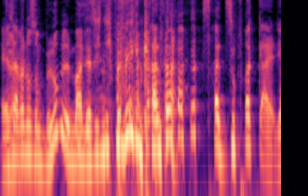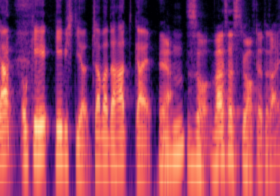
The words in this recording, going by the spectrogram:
Er ist einfach nur so ein Blubbelmann, der sich nicht bewegen kann. das ist halt super geil. Ja, okay, gebe ich dir. Jabba the Hutt, geil. Ja. Mhm. So, was hast du auf der 3?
